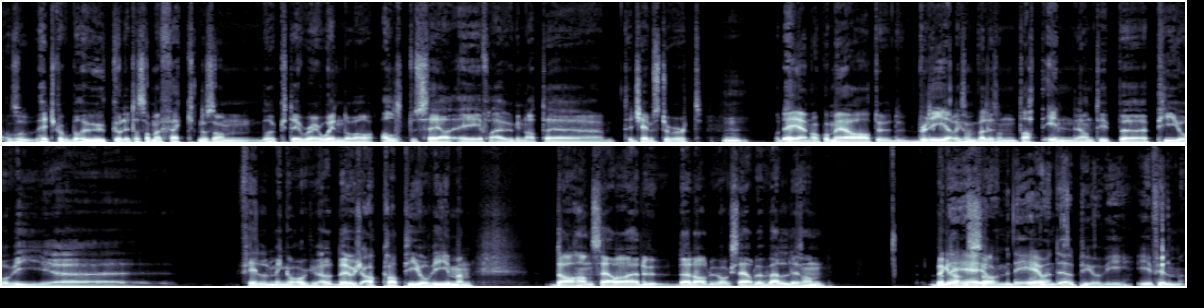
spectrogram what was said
altså, Hitchcock bruker litt av samme effekten som han brukte i Rare Window. Alt du ser, er fra øynene til, til James Stewart. Mm. Og det er noe med at du, du blir liksom veldig sånn dratt inn i den type POV-filming òg. Det er jo ikke akkurat POV, men da han ser det, er du, det er da du òg ser. Du er veldig sånn Men det, begrensa. jo, men det er jo en del POV i filmen.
